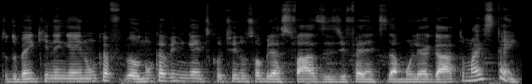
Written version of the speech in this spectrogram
Tudo bem que ninguém nunca. Eu nunca vi ninguém discutindo sobre as fases diferentes da Mulher Gato, mas tem.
